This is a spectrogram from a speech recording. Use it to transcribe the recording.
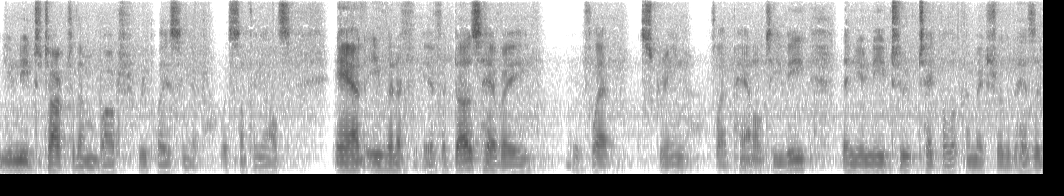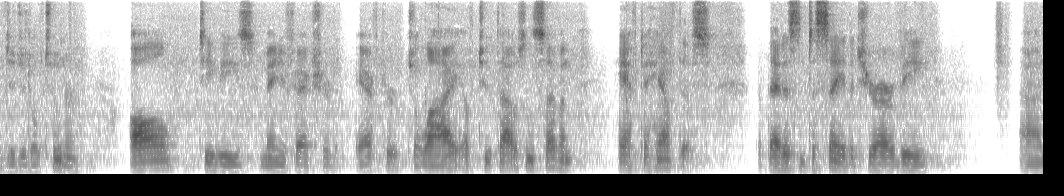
you need to talk to them about replacing it with something else. And even if, if it does have a, a flat screen, flat panel TV, then you need to take a look and make sure that it has a digital tuner. All TVs manufactured after July of 2007 have to have this. But that isn't to say that your RV uh,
